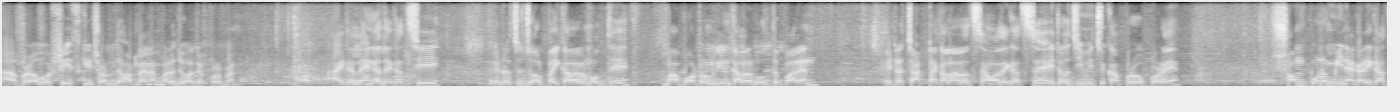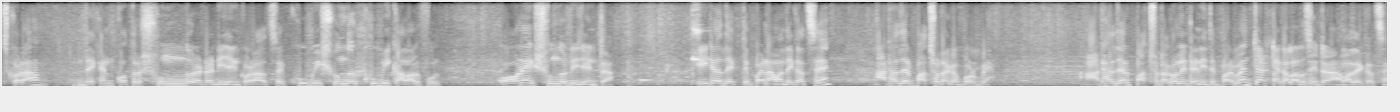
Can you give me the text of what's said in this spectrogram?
আপনারা অবশ্যই স্ক্রিনশট দিয়ে হটলাইন নাম্বারে যোগাযোগ করবেন। আরেকটা লেহেঙ্গা দেখাচ্ছি। এটা হচ্ছে জলপাই কালারের মধ্যে বা বটল গ্রিন কালার বলতে পারেন। এটা চারটা কালার আছে আমাদের কাছে। এটাও জিমিচু কাপড়ের উপরে। সম্পূর্ণ মিনাকারি কাজ করা। দেখেন কতটা সুন্দর একটা ডিজাইন করা আছে। খুবই সুন্দর, খুবই কালারফুল অনেক সুন্দর ডিজাইনটা। এইটাও দেখতে পারেন আমাদের কাছে। আট হাজার পাঁচশো টাকা পড়বে। আট হাজার পাঁচশো টাকা হলে এটা নিতে পারবেন। চারটা কালার আছে এটা আমাদের কাছে।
